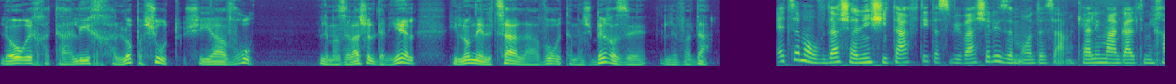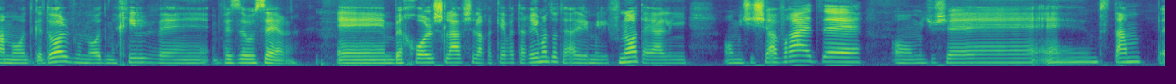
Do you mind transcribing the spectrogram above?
לאורך התהליך הלא פשוט שיעברו. למזלה של דניאל, היא לא נאלצה לעבור את המשבר הזה לבדה. עצם העובדה שאני שיתפתי את הסביבה שלי זה מאוד עזר, כי היה לי מעגל תמיכה מאוד גדול ומאוד מכיל ו... וזה עוזר. Uh, בכל שלב של הרכבת הרים הזאת היה לי למי לפנות, היה לי או מישהי שעברה את זה, או מישהו שסתם uh, uh,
